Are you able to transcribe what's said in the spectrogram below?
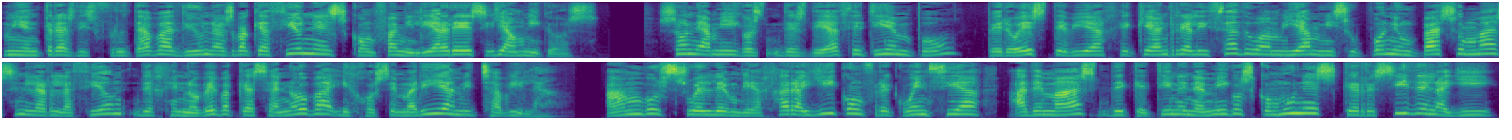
mientras disfrutaba de unas vacaciones con familiares y amigos. Son amigos desde hace tiempo, pero este viaje que han realizado a Miami supone un paso más en la relación de Genoveva Casanova y José María Michavila. Ambos suelen viajar allí con frecuencia, además de que tienen amigos comunes que residen allí,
